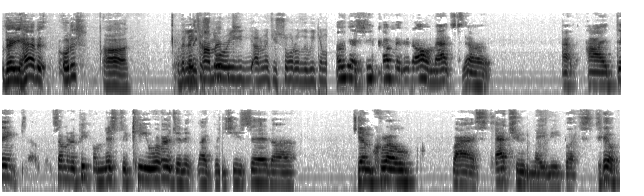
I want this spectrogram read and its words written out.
There you have it, Otis. Uh, The latest comments? story, I don't know if you saw it over the weekend. Oh yeah, she covered it all, Max. Uh, I I think some of the people missed the key words in it, like when she said uh, Jim Crow by statute, maybe, but still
